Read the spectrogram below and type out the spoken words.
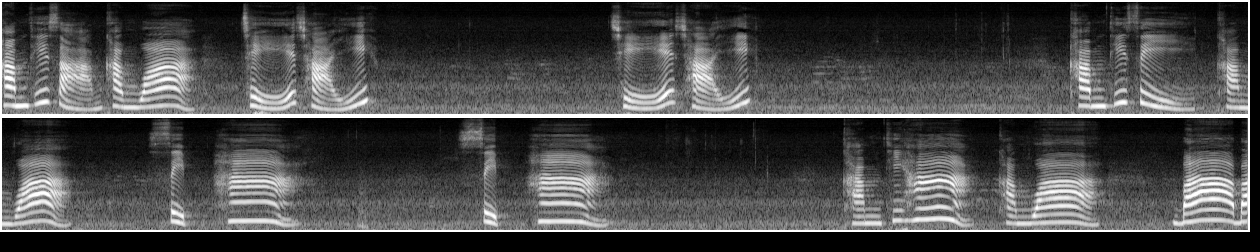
คำที่สามคำว่า เฉไฉ เฉไฉ คำที่สี่คำว่า สิบห้า สิบห้า คำที่ห้าคำว่า บ้าใบ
